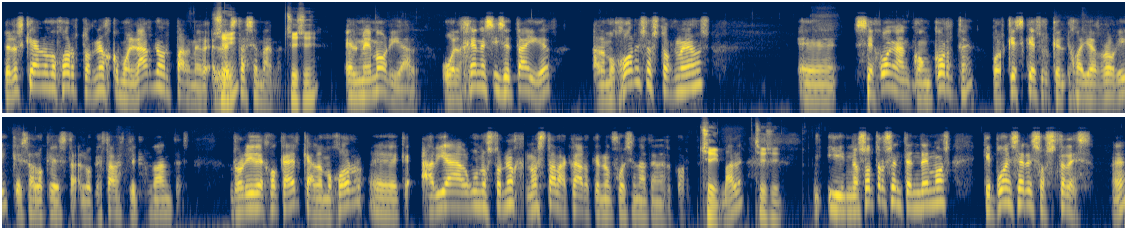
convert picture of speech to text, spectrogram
pero es que a lo mejor torneos como el Arnold Palmer, el de esta semana, sí, sí. el Memorial o el Genesis de Tiger, a lo mejor esos torneos eh, se juegan con corte, porque es que es lo que dijo ayer Rory, que es a lo que, está, lo que estaba explicando antes. Rory dejó caer que a lo mejor eh, había algunos torneos que no estaba claro que no fuesen a tener corte. Sí, ¿vale? sí, sí. Y nosotros entendemos que pueden ser esos tres, ¿eh?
